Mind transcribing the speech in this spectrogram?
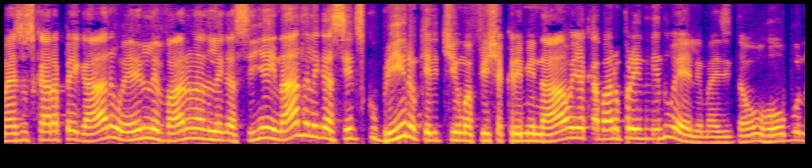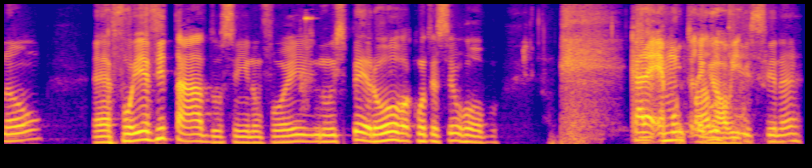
mas os caras pegaram ele, levaram na delegacia e na delegacia descobriram que ele tinha uma ficha criminal e acabaram prendendo ele. Mas então o roubo não é, foi evitado, assim, não foi, não esperou acontecer o roubo. Cara, é muito legal isso. Né?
